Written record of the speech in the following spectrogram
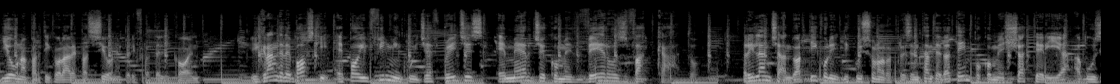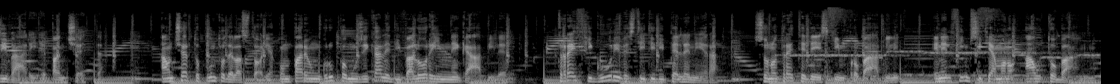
Io ho una particolare passione per i fratelli Cohen. Il Grande Lebowski è poi il film in cui Jeff Bridges emerge come vero svaccato, rilanciando articoli di cui sono rappresentante da tempo come sciatteria, abusivari e pancetta. A un certo punto della storia compare un gruppo musicale di valore innegabile. Tre figuri vestiti di pelle nera. Sono tre tedeschi improbabili e nel film si chiamano Autobahn.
